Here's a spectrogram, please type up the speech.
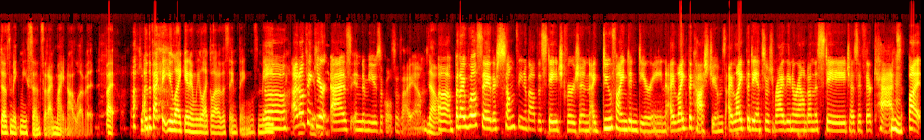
does make me sense that I might not love it. But Given the fact that you like it and we like a lot of the same things, Me, Uh, I don't think you're as into musicals as I am. No. Uh, but I will say there's something about the staged version I do find endearing. I like the costumes. I like the dancers writhing around on the stage as if they're cats, mm-hmm. but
